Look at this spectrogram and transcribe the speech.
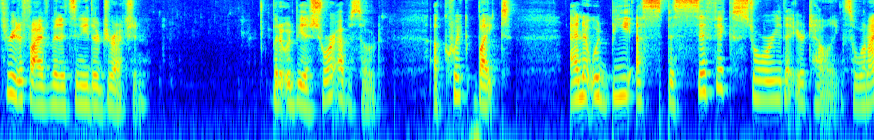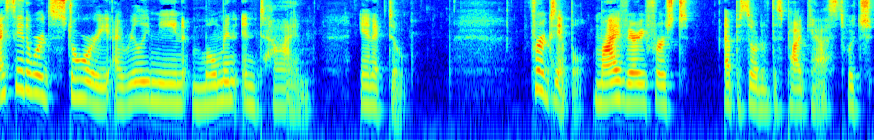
three to five minutes in either direction. But it would be a short episode, a quick bite and it would be a specific story that you're telling. So when I say the word story, I really mean moment in time, anecdote. For example, my very first episode of this podcast, which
